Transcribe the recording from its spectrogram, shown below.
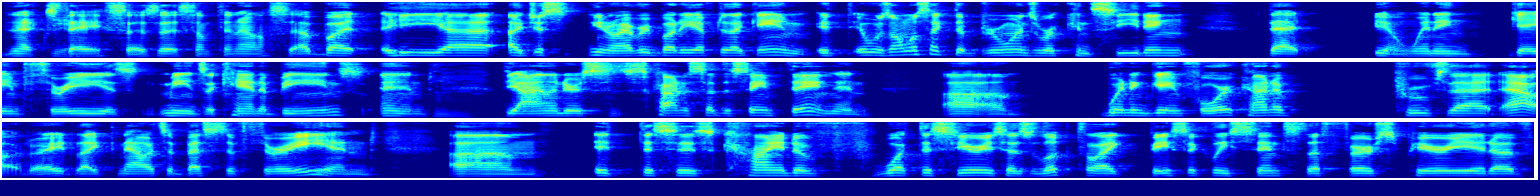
next yeah. day says uh, something else. Uh, but he, uh, I just you know everybody after that game, it, it was almost like the Bruins were conceding that you know winning Game Three is means a can of beans, and mm. the Islanders kind of said the same thing, and um, winning Game Four kind of proves that out, right? Like now it's a best of three, and um, it this is kind of what the series has looked like basically since the first period of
